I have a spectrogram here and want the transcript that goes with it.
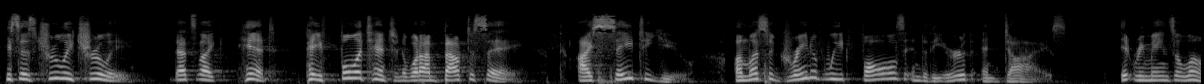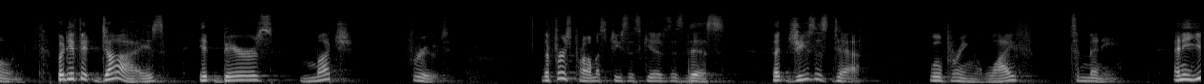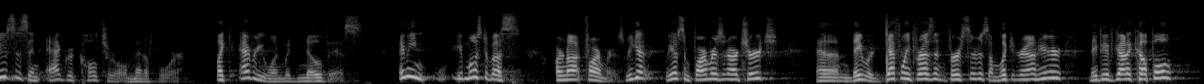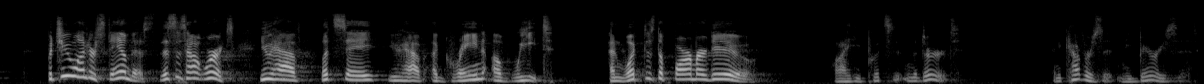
He says, Truly, truly. That's like hint. Pay full attention to what I'm about to say. I say to you, unless a grain of wheat falls into the earth and dies, it remains alone. But if it dies, it bears much fruit. The first promise Jesus gives is this that Jesus' death will bring life to many. And he uses an agricultural metaphor. Like everyone would know this. I mean, most of us are not farmers. We, got, we have some farmers in our church, and they were definitely present in first service. I'm looking around here. Maybe I've got a couple. But you understand this. This is how it works. You have, let's say, you have a grain of wheat. And what does the farmer do? Why, he puts it in the dirt and he covers it and he buries it.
